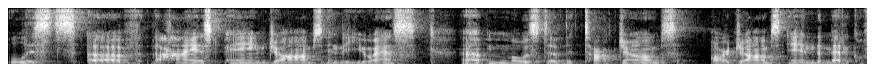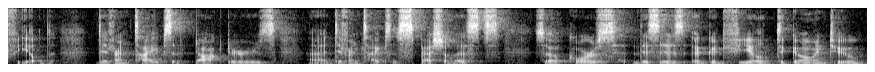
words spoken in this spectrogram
lists of the highest paying jobs in the US, uh, most of the top jobs are jobs in the medical field, different types of doctors, uh, different types of specialists. So, of course, this is a good field to go into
